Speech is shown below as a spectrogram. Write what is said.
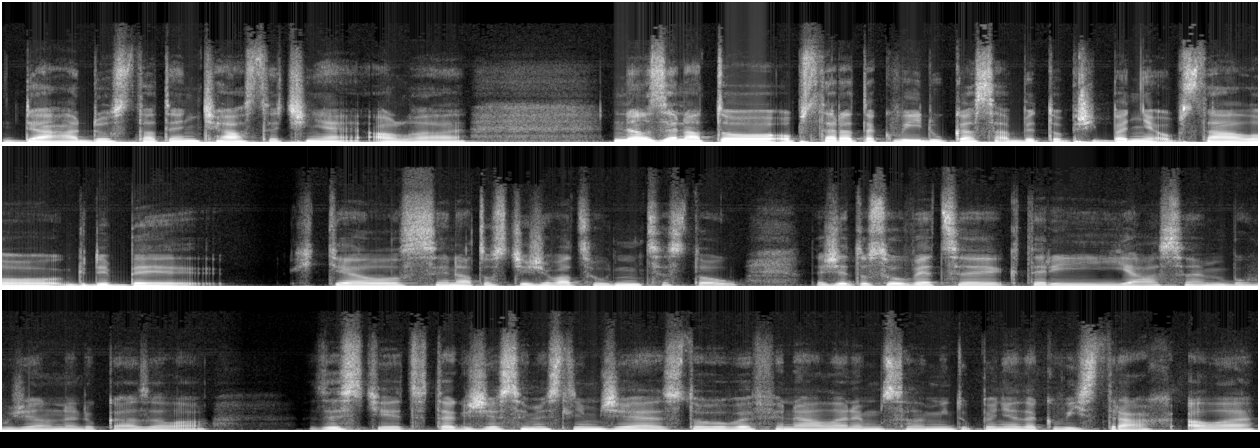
dá dostat jen částečně, ale nelze na to obstarat takový důkaz, aby to případně obstálo, kdyby chtěl si na to stěžovat soudní cestou. Takže to jsou věci, které já jsem bohužel nedokázala zjistit, takže si myslím, že z toho ve finále nemusel mít úplně takový strach, ale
